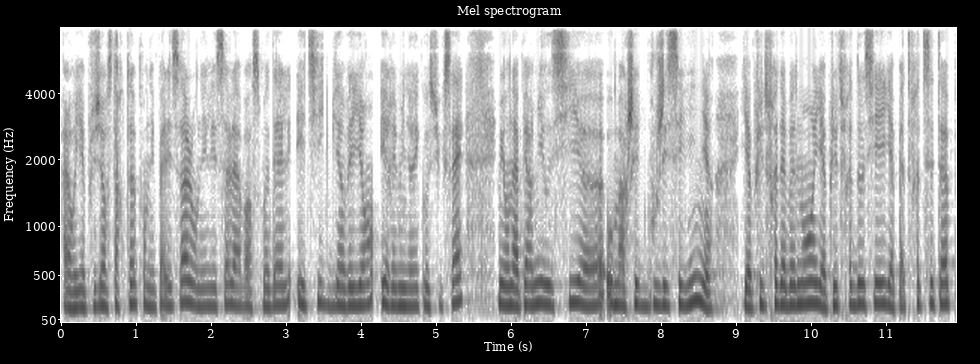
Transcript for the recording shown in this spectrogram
alors il y a plusieurs startups, on n'est pas les seuls. On est les seuls à avoir ce modèle éthique, bienveillant et rémunéré qu'au succès. Mais on a permis aussi au marché de bouger ses lignes. Il y a plus de frais d'abonnement, il y a plus de frais de dossier, il n'y a pas de frais de setup.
